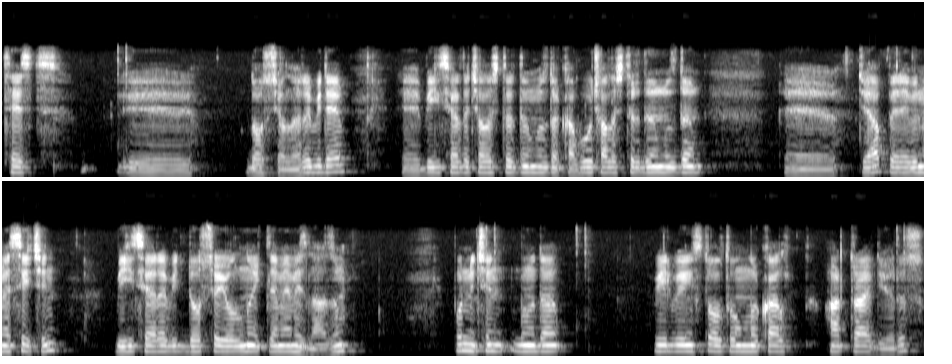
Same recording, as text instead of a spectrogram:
test e, dosyaları bir de e, bilgisayarda çalıştırdığımızda, kabuğu çalıştırdığımızda e, cevap verebilmesi için bilgisayara bir dosya yolunu eklememiz lazım. Bunun için bunu da will be installed on local hard drive diyoruz.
